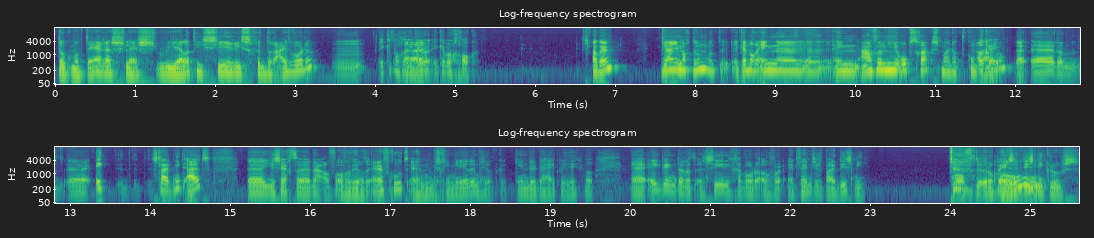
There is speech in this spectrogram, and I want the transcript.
documentaire slash reality series gedraaid worden. Mm. Ik, heb nog, ik, heb, ik heb een gok. Oké. Ja, je mag doen, want ik heb nog één, één aanvulling hierop straks, maar dat komt okay. ook wel. Nou, dan, ik sluit niet uit. Je zegt nou, over, over werelderfgoed en misschien meerdere, misschien ook Kinderdijk, weet ik veel. ik denk dat het een serie gaat worden over Adventures by Disney. Of de Europese oh. Disney Cruise.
